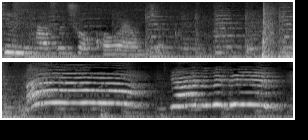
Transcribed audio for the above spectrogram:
Şimdi her şey çok kolay olacak. Yardım edin.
